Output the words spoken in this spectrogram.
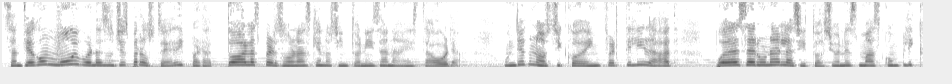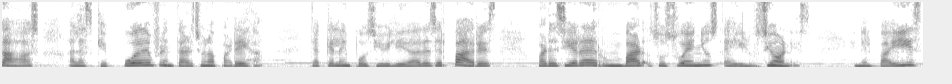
Santiago, muy buenas noches para usted y para todas las personas que nos sintonizan a esta hora. Un diagnóstico de infertilidad puede ser una de las situaciones más complicadas a las que puede enfrentarse una pareja, ya que la imposibilidad de ser padres pareciera derrumbar sus sueños e ilusiones. En el país,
